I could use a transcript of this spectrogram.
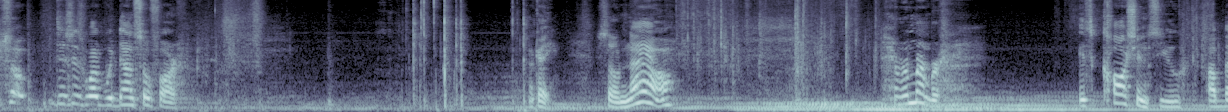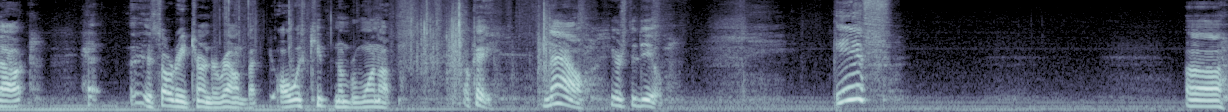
So this is what we've done so far. Okay, so now remember it cautions you about it's already turned around but always keep number one up okay now here's the deal if uh,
